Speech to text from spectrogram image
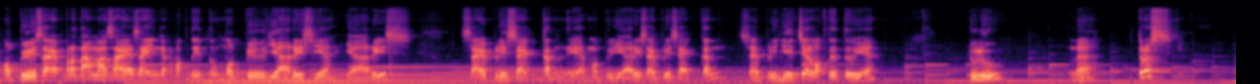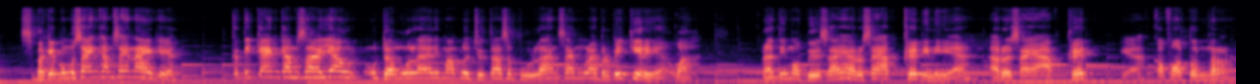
Mobil saya pertama saya saya ingat waktu itu mobil Yaris ya, Yaris. Saya beli second ya, mobil Yaris saya beli second, saya beli nyicil waktu itu ya. Dulu. Nah, terus sebagai pengusaha income saya naik ya ketika income saya udah mulai 50 juta sebulan, saya mulai berpikir ya, wah, berarti mobil saya harus saya upgrade ini ya, harus saya upgrade ya ke Fortuner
